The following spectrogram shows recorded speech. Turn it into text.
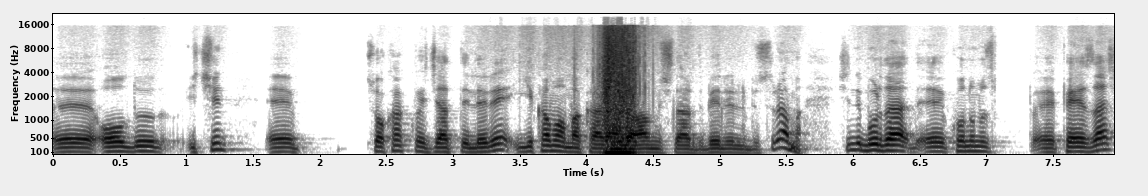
e, olduğu için e, sokak ve caddeleri yıkamama kararı almışlardı belirli bir süre ama şimdi burada e, konumuz e, peyzaj.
